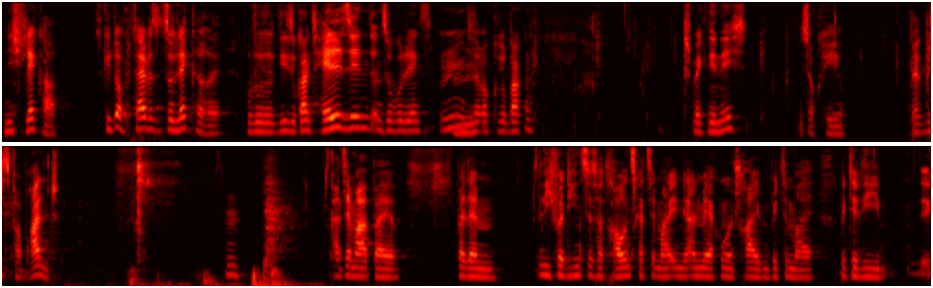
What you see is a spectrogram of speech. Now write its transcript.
nicht lecker. Es gibt auch teilweise so leckere, wo du, die so ganz hell sind und so, wo du denkst, mm, Mhm. aber gut gebacken. Schmeckt dir nicht? Ist okay. Bleibt ein bisschen verbrannt. Hm. Kannst ja mal bei, bei deinem Lieferdienst des Vertrauens, kannst ja mal in die Anmerkungen schreiben, bitte mal, bitte die äh,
